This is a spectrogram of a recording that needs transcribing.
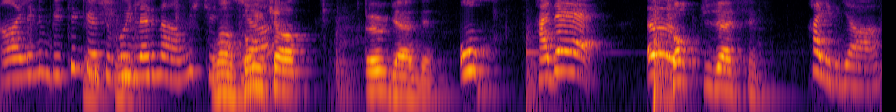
Ailenin bütün Sen kötü şimdi- huylarını almış çocuk Ulan son ya. kağıt öv geldi. Oh. Hadi. Öv. Çok güzelsin. Hayır ya.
